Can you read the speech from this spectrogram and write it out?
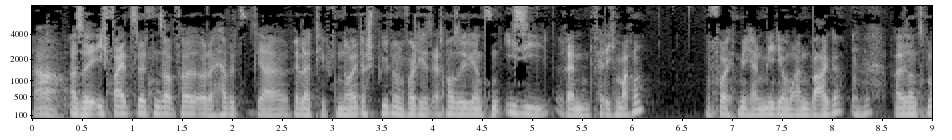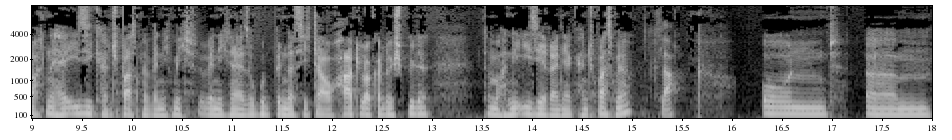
Ah. Also ich war jetzt letztens auf, oder habe jetzt ja relativ neu das Spiel und wollte jetzt erstmal so die ganzen Easy-Rennen fertig machen, bevor ich mich an Medium ranwage, weil sonst macht nachher Easy keinen Spaß mehr, wenn ich mich, wenn ich nachher so gut bin, dass ich da auch hart locker durchspiele, dann machen die Easy-Rennen ja keinen Spaß mehr. Klar. Und ähm,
